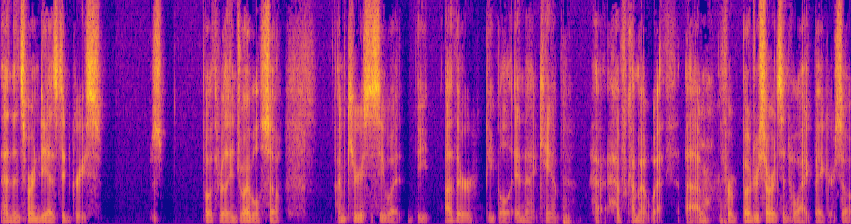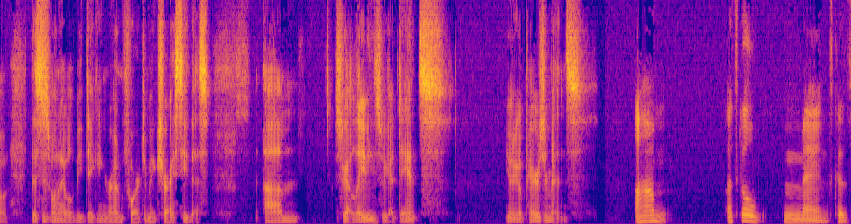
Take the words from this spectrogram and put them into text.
and then Smart and Diaz did Grease. Just both really enjoyable. So I'm curious to see what the other people in that camp ha- have come out with um, Yeah. for Beaudry Swords and Hawayek Baker. So this is one I will be digging around for to make sure I see this. Um, so we got ladies, we got dance. You want to go pairs or men's? Um, let's go men's because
